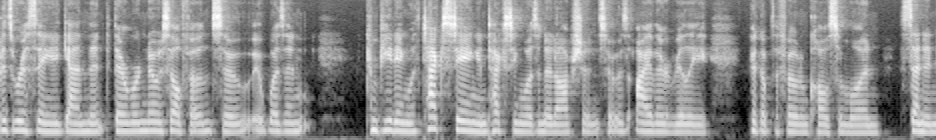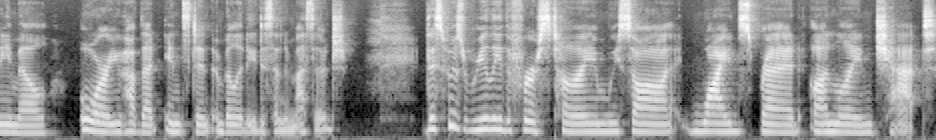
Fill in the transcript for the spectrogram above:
it's worth saying again that there were no cell phones, so it wasn't competing with texting, and texting wasn't an option. So it was either really pick up the phone and call someone, send an email, or you have that instant ability to send a message. This was really the first time we saw widespread online chat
